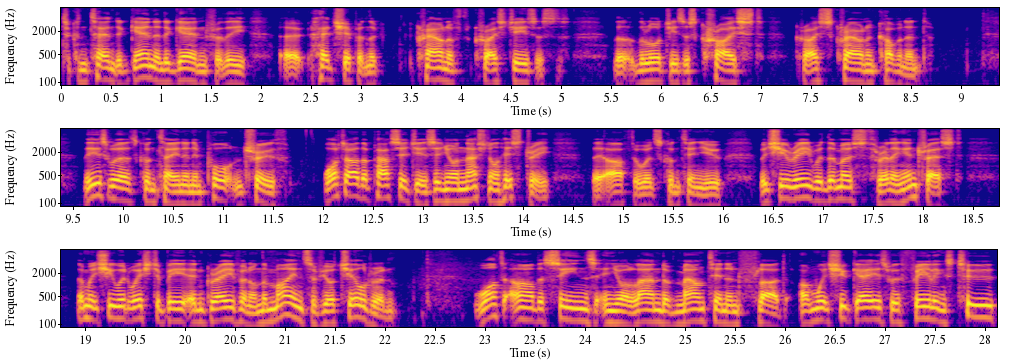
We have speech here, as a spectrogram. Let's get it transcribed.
to contend again and again for the uh, headship and the crown of Christ Jesus, the, the Lord Jesus Christ, Christ's crown and covenant. These words contain an important truth. What are the passages in your national history, they afterwards continue, which you read with the most thrilling interest, and which you would wish to be engraven on the minds of your children? What are the scenes in your land of mountain and flood on which you gaze with feelings too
